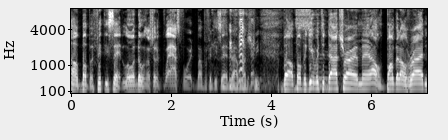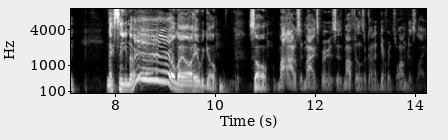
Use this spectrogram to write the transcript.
I was bumping 50 Cent. Lord knows I should have asked for it. Bumping 50 Cent driving down the street, but I was bumping Get Rich or Die Trying. Man, I was bumping. I was riding. Next thing you know, yeah, I was like, oh, here we go. So my obviously my experiences, my feelings are kind of different. So I'm just like.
